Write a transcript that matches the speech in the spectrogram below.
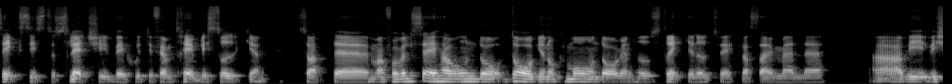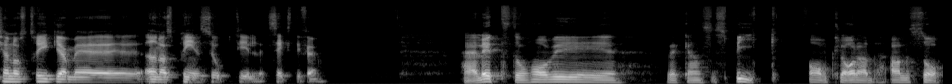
Sexist och i V75 3 blir struken. Så att eh, man får väl se här under dagen och morgondagen hur strecken utvecklar sig. Men eh, vi, vi känner oss trygga med Önas Prins upp till 65. Härligt, då har vi veckans spik avklarad. Alltså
